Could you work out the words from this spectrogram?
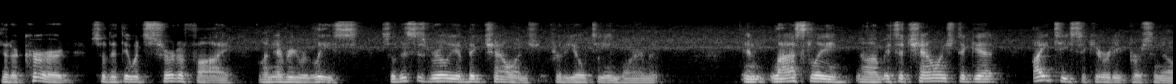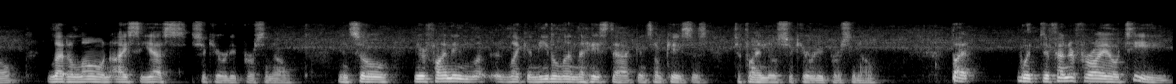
that occurred so that they would certify on every release. So this is really a big challenge for the OT environment. And lastly, um, it's a challenge to get IT security personnel, let alone ICS security personnel. And so they're finding like a needle in the haystack in some cases to find those security personnel. But with Defender for IoT,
